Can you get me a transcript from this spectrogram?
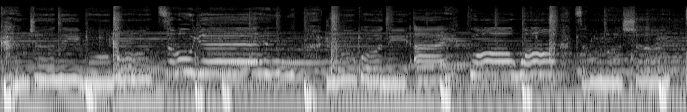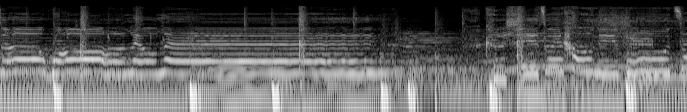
看着你默默走远。如果你爱过我，怎么舍得我流泪？可惜最后你不在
